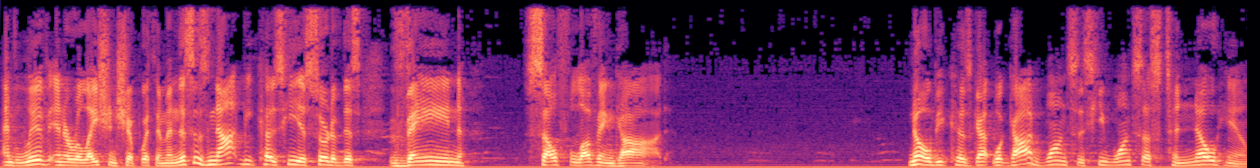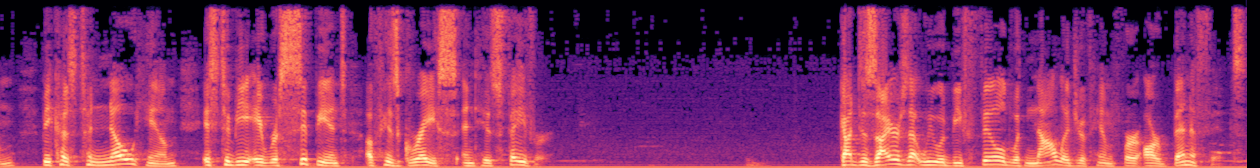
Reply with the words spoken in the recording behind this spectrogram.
and live in a relationship with Him. And this is not because He is sort of this vain, self-loving God. No, because God, what God wants is He wants us to know Him, because to know Him is to be a recipient of His grace and His favor. God desires that we would be filled with knowledge of Him for our benefit.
